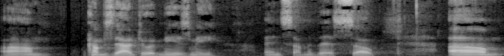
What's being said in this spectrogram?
um, comes down to it, me is me in some of this. So, um,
